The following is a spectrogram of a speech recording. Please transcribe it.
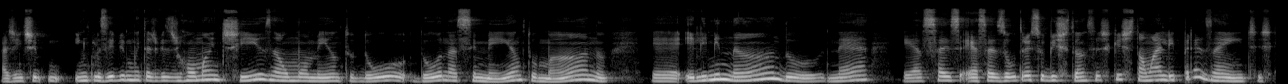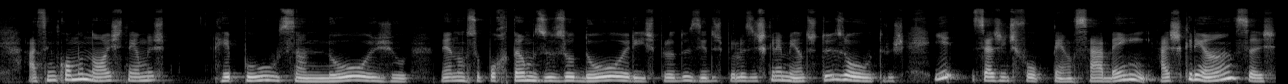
A gente, inclusive, muitas vezes romantiza o momento do, do nascimento humano, é, eliminando, né? Essas, essas outras substâncias que estão ali presentes, assim como nós temos repulsa, nojo, né? não suportamos os odores produzidos pelos excrementos dos outros. E se a gente for pensar bem, as crianças,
